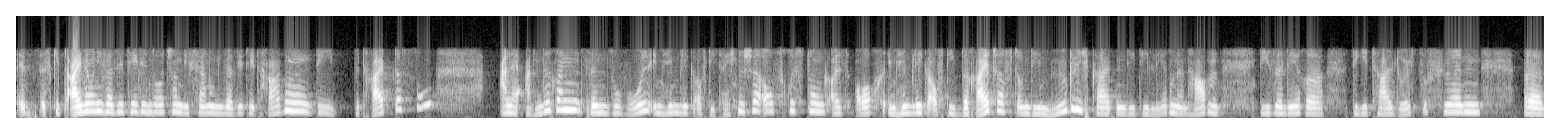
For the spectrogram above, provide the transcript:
es gibt eine Universität in Deutschland, die Fernuniversität Hagen, die betreibt das so. Alle anderen sind sowohl im Hinblick auf die technische Ausrüstung als auch im Hinblick auf die Bereitschaft und die Möglichkeiten, die die Lehrenden haben, diese Lehre digital durchzuführen, äh,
